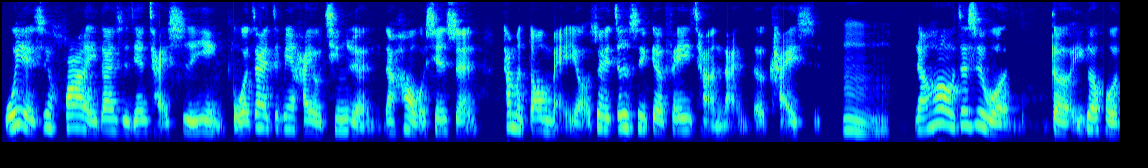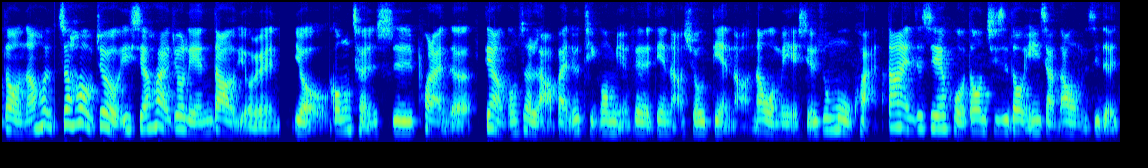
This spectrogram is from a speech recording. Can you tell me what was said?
我也是花了一段时间才适应。我在这边还有亲人，然后我先生他们都没有，所以这是一个非常难的开始。嗯，然后这是我的一个活动，然后之后就有一些，后来就连到有人有工程师，波兰的电脑公司的老板就提供免费的电脑修电脑，那我们也协助募款。当然这些活动其实都影响到我们自己的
